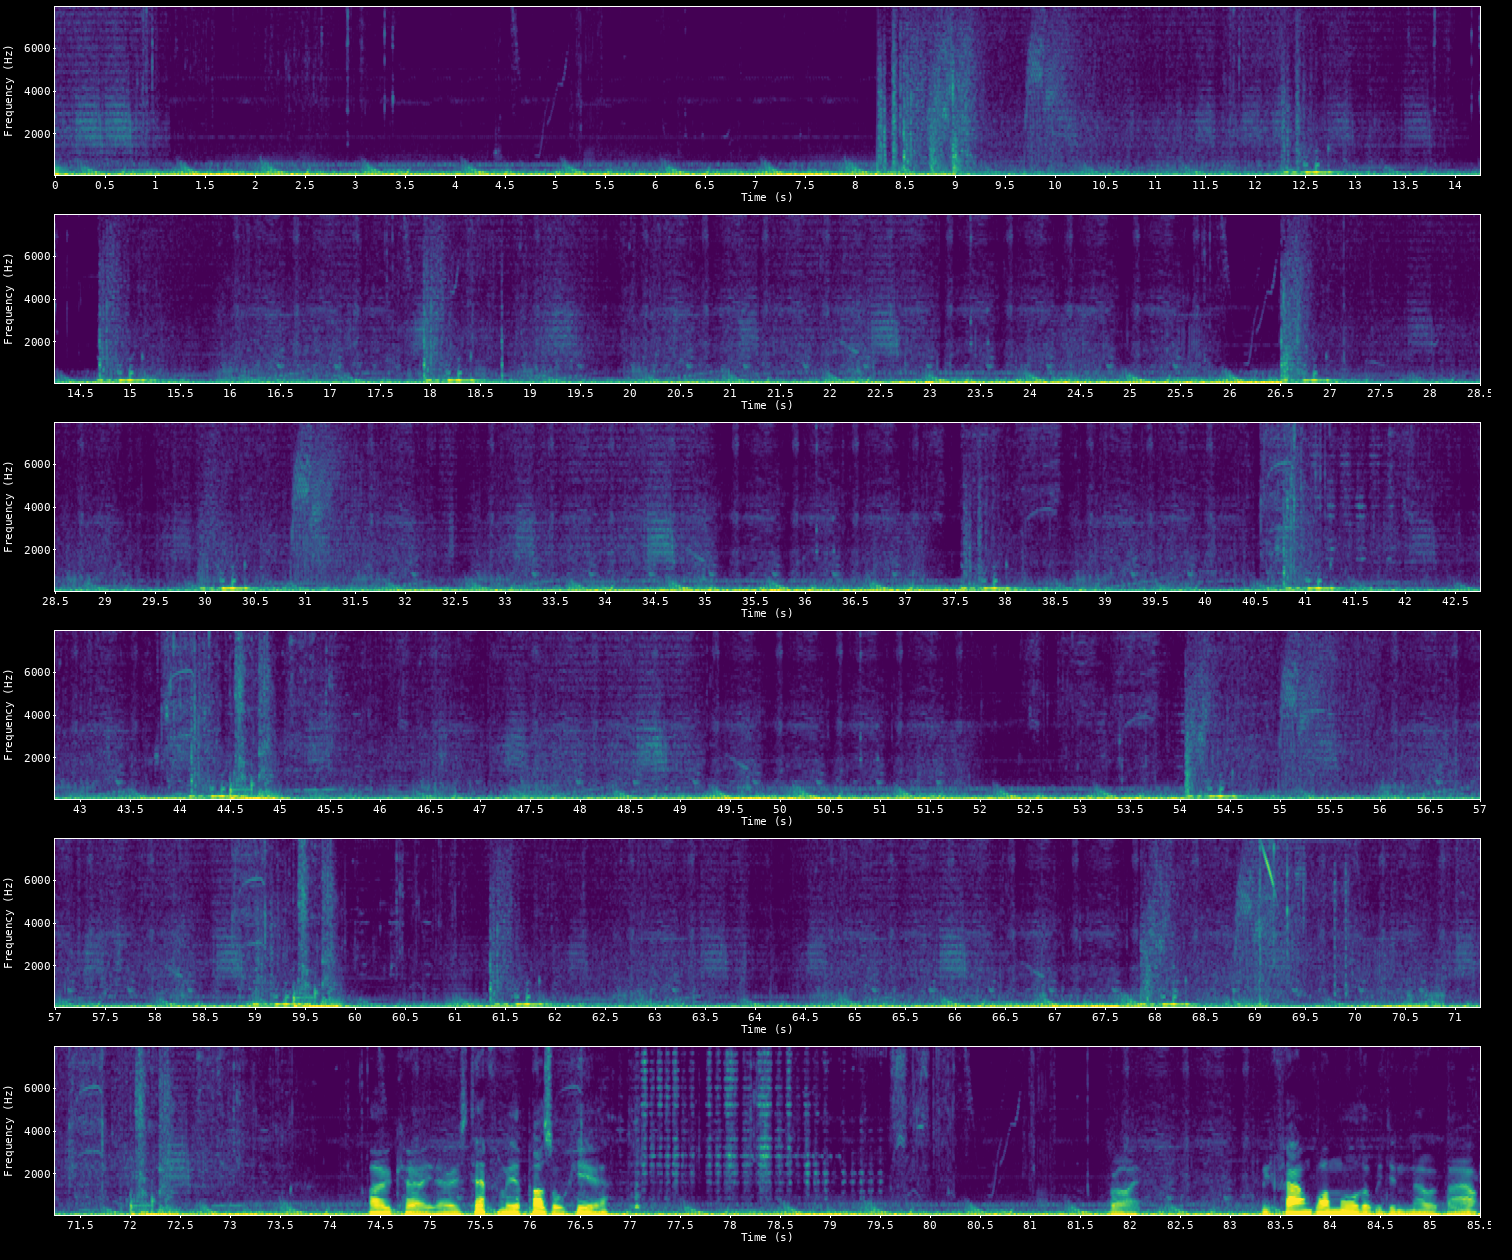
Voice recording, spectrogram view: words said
Okay, there is definitely a puzzle here. Right. We found one more that we didn't know about.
